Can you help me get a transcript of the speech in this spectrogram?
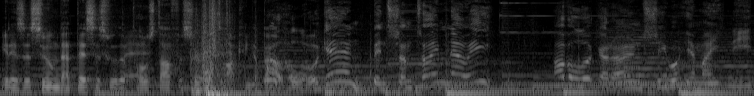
it is assumed that this is who the post officer is talking about. Well, about. hello again. Been some time now, eh? Have a look around, see what you might need.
